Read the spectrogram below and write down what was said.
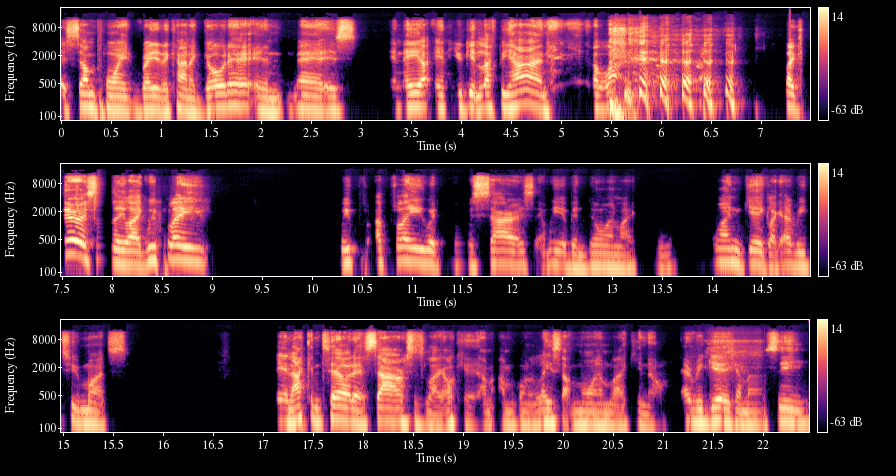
at, some point ready to kind of go there. And man, it's and they and you get left behind a lot. like seriously, like we played. We I played with with Cyrus, and we have been doing like one gig like every two months and I can tell that Cyrus is like, okay, I'm, I'm going to lay something on him. Like, you know, every gig I'm going to see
